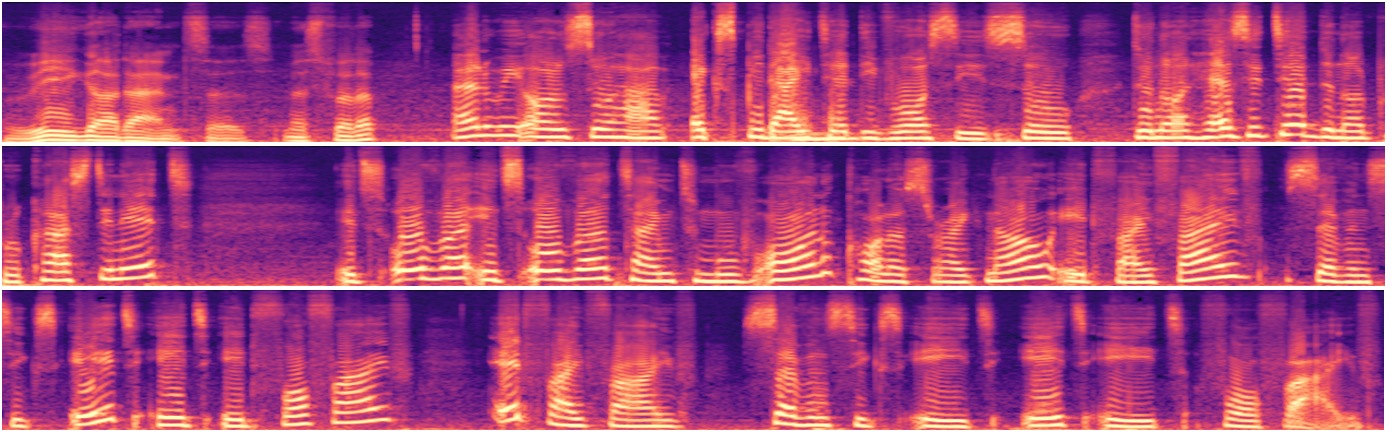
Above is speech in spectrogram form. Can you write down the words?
we got answers. Miss Phillip? And we also have expedited divorces. So do not hesitate, do not procrastinate. It's over, it's over. Time to move on. Call us right now 855 768 8845. 855 768 8845.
